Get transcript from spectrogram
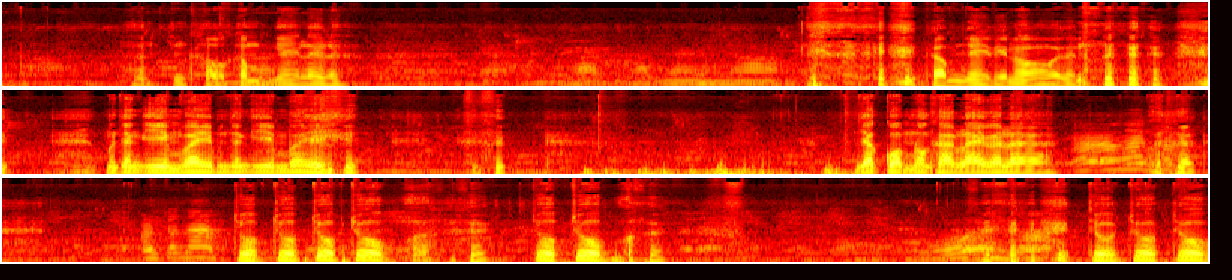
ำอ่ากินเขาวคำบักใหญ่เลยล่ะ คำใหญ่แต่นอว่าซั่นมันจังอิ่มไว้ มันจังอิ่มไว้ อย่าก้มลงข้างหลายไว้ล่ะอ่าง่ายกว่าอันเจ้าน้จูบจูบจูบจูบจูบจูบำโอ้ยเนาะจูบจูบจูบ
